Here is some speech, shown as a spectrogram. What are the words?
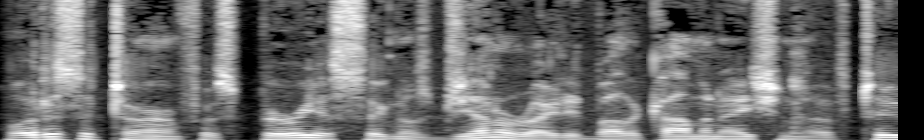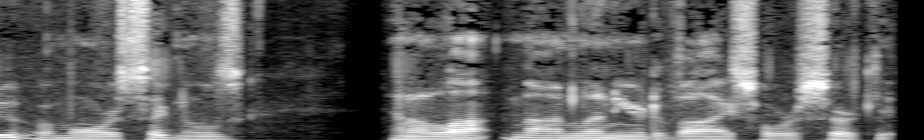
What is the term for spurious signals generated by the combination of two or more signals in a nonlinear device or circuit?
